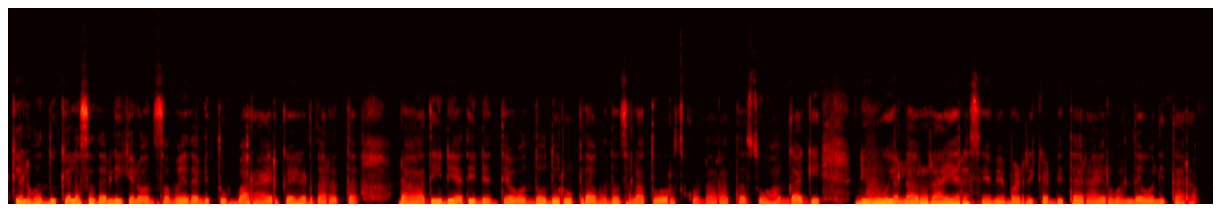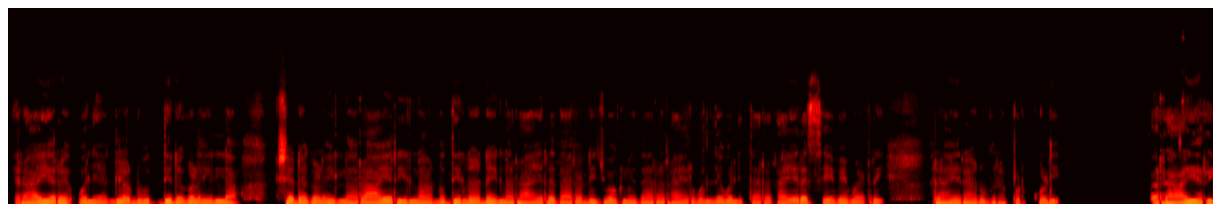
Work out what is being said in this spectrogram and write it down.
ಕೆಲವೊಂದು ಕೆಲಸದಲ್ಲಿ, ಕೆಲವೊಂದು ಸಮಯದಲ್ಲಿ ತುಂಬ ರಾಯರ ಕೈ ಹಿಡ್ದಾರತ್ತ. ನಾ ಅದೀನಿ ಅದೀನಿ ಅಂತ ಒಂದೊಂದು ರೂಪ್ದಾಗ ಒಂದೊಂದು ಸಲ ತೋರಿಸ್ಕೊಂಡಾರತ್ತ. ಸೊ ಹಾಗಾಗಿ ನೀವು ಎಲ್ಲರೂ ರಾಯರ ಸೇವೆ ಮಾಡಿರಿ. ಖಂಡಿತ ರಾಯರು ಒಲ್ಲದೆ ಒಲಿತಾರ. ರಾಯರ ಒಲಿಯಂಗಿಲ್ಲ ಅನ್ನೋ ದಿನಗಳು ಇಲ್ಲ, ಕ್ಷಣಗಳು ಇಲ್ಲ ರಾಯರಿಲ್ಲ ಅನ್ನೋ ದಿನನೇ ಇಲ್ಲ. ರಾಯರದಾರ ನಿಜವಾಗ್ಲೂ ಇದಾರ. ರಾಯರು ಒಲ್ಲದೆ ಒಲಿತಾರ. ರಾಯರ ಸೇವೆ ಮಾಡಿರಿ. ರಾಯರ ಅನುಗ್ರಹ ಪಡ್ಕೊಳ್ಳಿ. ರಾಯರು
